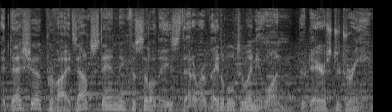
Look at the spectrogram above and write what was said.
Idesia provides outstanding facilities that are available to anyone who dares to dream.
